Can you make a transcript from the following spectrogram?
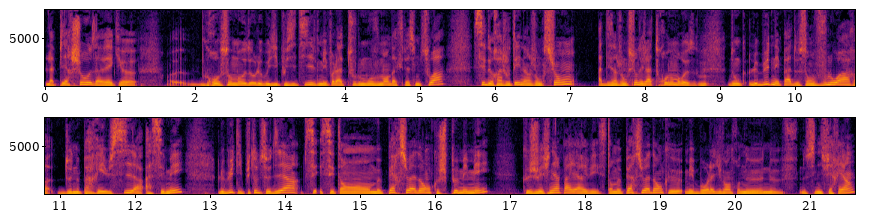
la pire chose avec euh, euh, grosso modo le body positive, mais voilà tout le mouvement d'acceptation de soi, c'est de rajouter une injonction à des injonctions déjà trop nombreuses. Mm. Donc le but n'est pas de s'en vouloir de ne pas réussir à s'aimer, le but est plutôt de se dire c'est- c'est en me persuadant que je peux m'aimer que je vais finir par y arriver. C'est en me persuadant que mes bourrelets du ventre ne, ne, ne signifient rien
